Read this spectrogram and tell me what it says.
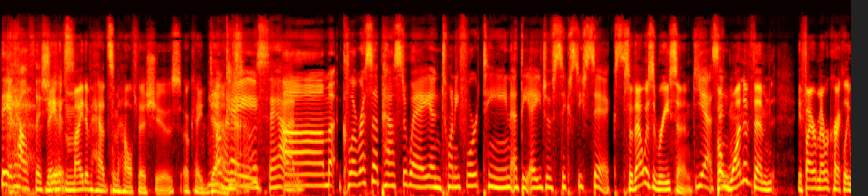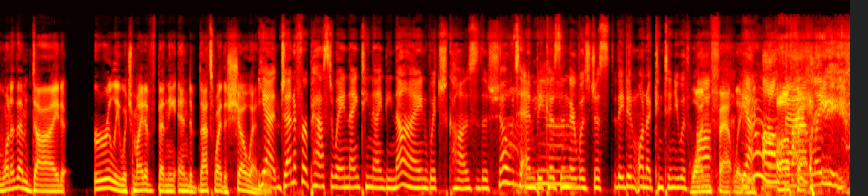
They had health issues. They might have had some health issues. Okay, death. Okay. So sad. Um, Clarissa passed away in 2014 at the age of 66. So that was recent. Yes, But and- one of them, if I remember correctly, one of them died early, which might have been the end of. That's why the show ended. Yeah, Jennifer passed away in 1999, which caused the show to end oh, because then there was just they didn't want to continue with One fat lady. Yeah, A a fat, fat- lady.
